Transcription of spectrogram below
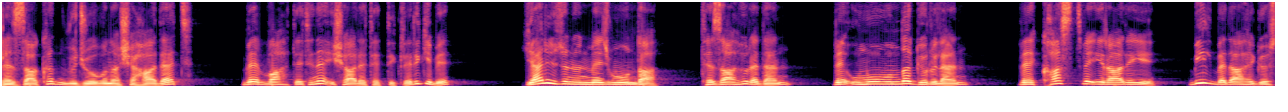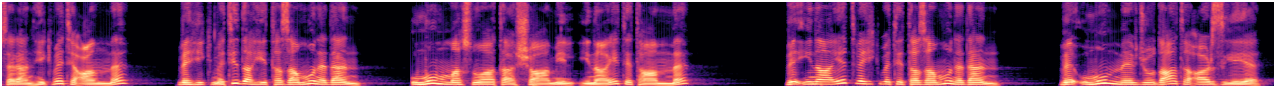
rezzakın vücubuna şehadet ve vahdetine işaret ettikleri gibi, yeryüzünün mecmuunda tezahür eden ve umumunda görülen ve kast ve iradeyi bilbedahe gösteren hikmeti amme ve hikmeti dahi tazammun eden umum masnuata şamil inayet-i tamme ve inayet ve hikmeti tazammun eden ve umum mevcudat-ı arziyeye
